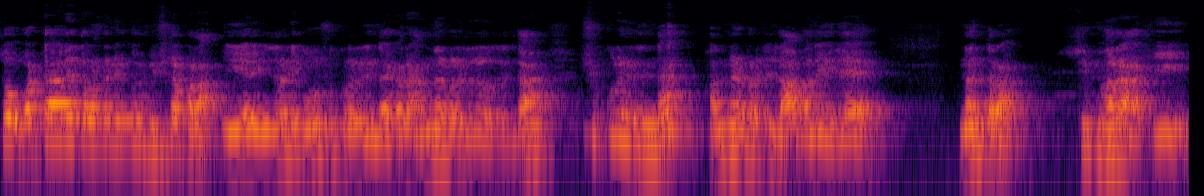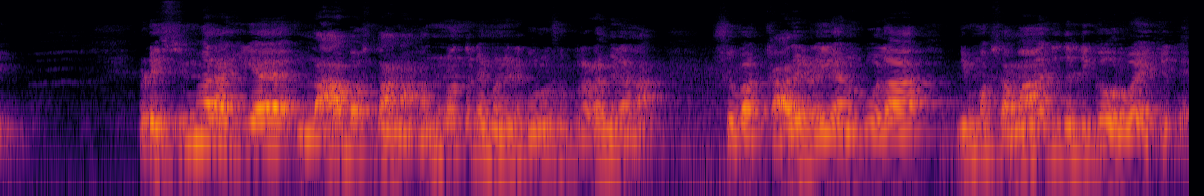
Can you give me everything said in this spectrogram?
ಸೊ ಒಟ್ಟಾರೆ ತಗೊಂಡ್ರೆ ನಿಮ್ಗೆ ಮಿಶ್ರ ಫಲ. ಈ ಇದರಲ್ಲಿ ಗುರು ಶುಕ್ರರಿಂದ, ಯಾಕಂದ್ರೆ ಹನ್ನೆರಡರಲ್ಲಿರೋದ್ರಿಂದ ಶುಕ್ರನಿಂದ ಹನ್ನೆರಡರಲ್ಲಿ ಲಾಭನೇ ಇದೆ. ನಂತರ, ಸಿಂಹರಾಶಿ. ನೋಡಿ, ಸಿಂಹರಾಶಿಯ ಲಾಭ ಸ್ಥಾನ ಹನ್ನೊಂದನೇ ಮನೆಯಲ್ಲಿ ಗುರು ಶುಕ್ರರ ಮಿಲನ. ಶುಭ ಕಾರ್ಯಗಳಿಗೆ ಅನುಕೂಲ, ನಿಮ್ಮ ಸಮಾಜದಲ್ಲಿ ಗೌರವ ಹೆಚ್ಚುತ್ತೆ.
